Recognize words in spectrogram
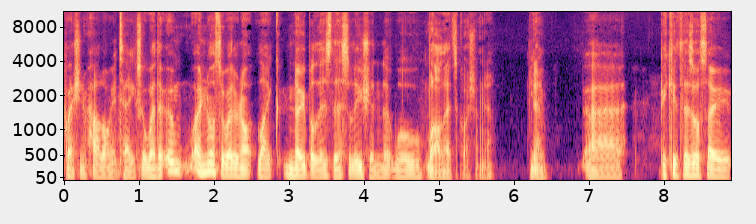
question of how long it takes, or whether, um, and also whether or not like Noble is the solution that will well, that's a question. Yeah. you know, uh, because there's also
